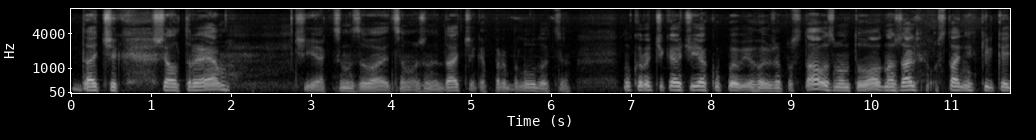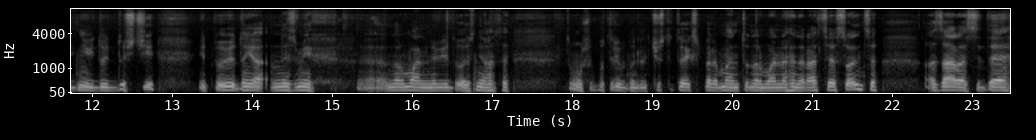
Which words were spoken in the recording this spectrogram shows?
датчик Shell 3M, чи як це називається, може не датчик, а приблуда. Ну, коротше кажучи, я купив його і вже поставив, змонтував. На жаль, останні кілька днів йдуть дощі. Відповідно, я не зміг е, нормальне відео зняти тому що потрібно для чистоти експерименту нормальна генерація сонця. А зараз йде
